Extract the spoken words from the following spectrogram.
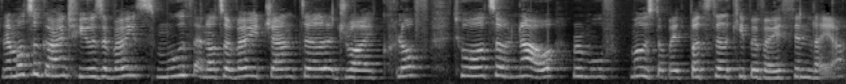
And I'm also going to use a very smooth and also very gentle dry cloth to also now remove most of it but still keep a very thin layer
